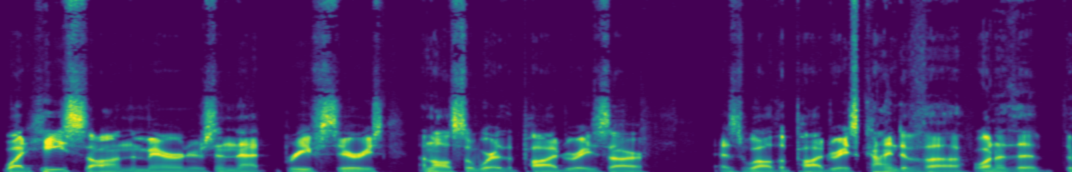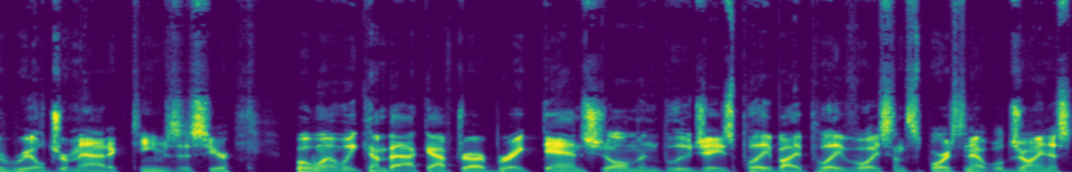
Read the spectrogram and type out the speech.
what he saw in the Mariners in that brief series, and also where the Padres are as well. The Padres kind of uh, one of the the real dramatic teams this year. But when we come back after our break, Dan Shulman, Blue Jays play-by-play voice on Sportsnet, will join us.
